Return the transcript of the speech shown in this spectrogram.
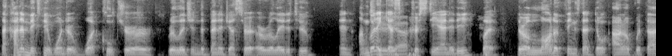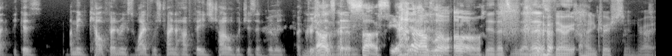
that kind of makes me wonder what culture or religion the Bene Gesserit are related to. And I'm gonna guess yeah. Christianity, but there are a mm-hmm. lot of things that don't add up with that because I mean Count Fenring's wife was trying to have Feyd's child, which isn't really a mm. Christian oh, That was kind of sus. Yeah, Yeah. that was a little. Oh, Yeah, that's yeah, that is very unchristian, right?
